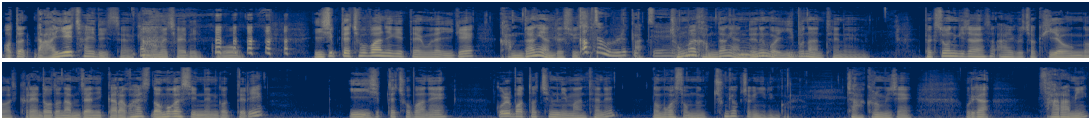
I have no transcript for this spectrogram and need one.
어떤 나이의 차이도 있어요. 경험의 차이도 있고 20대 초반이기 때문에 이게 감당이 안 될 수 있어요. 깜짝 놀랐겠지. 정말 감당이 안 되는 음. 거예요 이분한테는 백수원 기자에서 아이고 저 귀여운 거 그래 너도 남자니까라고 할 수, 넘어갈 수 있는 것들이 이 20대 초반의 꿀버터칩님한테는 넘어갈 수 없는 충격적인 일인 거예요. 자 그럼 이제 우리가 사람이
